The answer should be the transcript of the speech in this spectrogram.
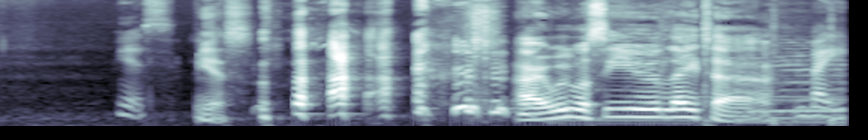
Yes. Yes. All right, we will see you later. Bye.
